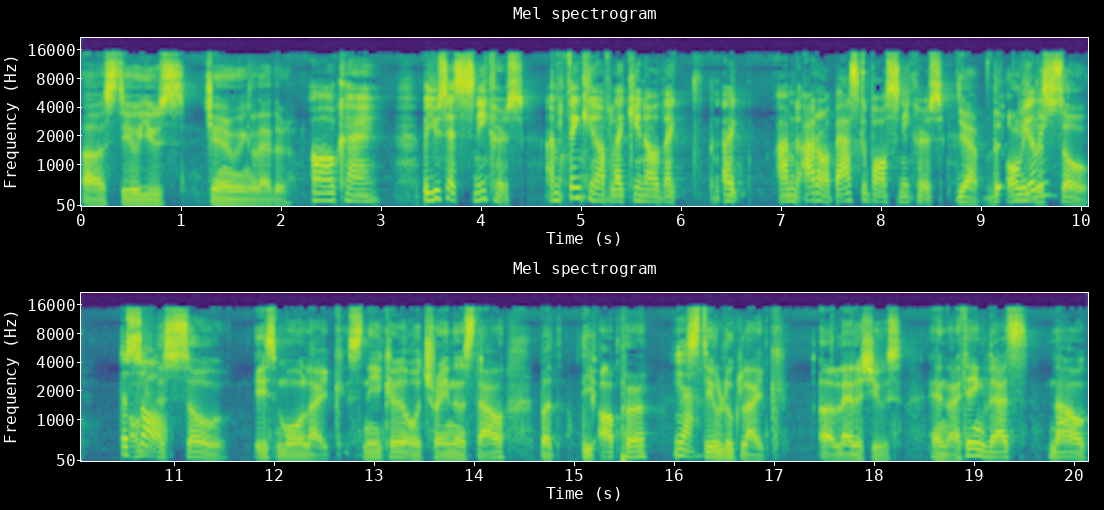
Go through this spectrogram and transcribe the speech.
uh, still use genuine leather. Oh, okay. but you said sneakers. I'm thinking of like you know like like I'm I don't know basketball sneakers. Yeah, the, only Really? the sole. The only sole. the sole is more like sneaker or trainer style, but the upper Yeah. still look like uh, leather shoes. And I think that's now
